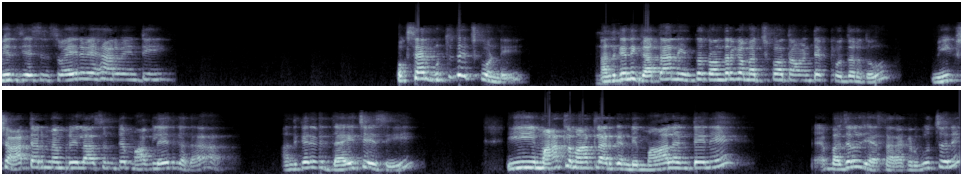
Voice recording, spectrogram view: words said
మీరు చేసిన స్వైర విహారం ఏంటి? ఒకసారి గుర్తు తెచ్చుకోండి. అందుకని గతాన్ని ఇంత తొందరగా మర్చిపోతామంటే కుదరదు. మీకు షార్ట్ టర్మ్ మెమరీ లాస్ ఉంటే మాకు లేదు కదా. అందుకని దయచేసి ఈ మాటలు మాట్లాడకండి. మాల్ అంటేనే భజనలు చేస్తారు. అక్కడ కూర్చొని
